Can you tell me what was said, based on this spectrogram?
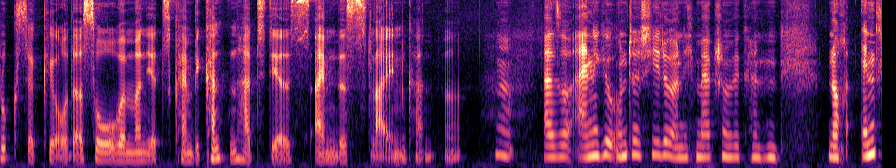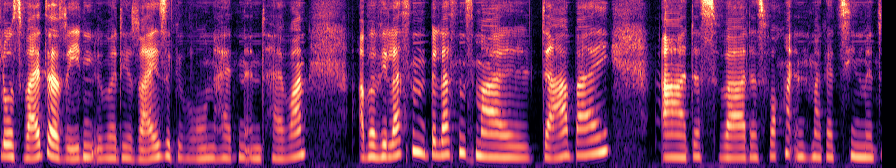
Rucksäcke oder so, wenn man jetzt keinen Bekannten hat, der es einem das leihen kann. Ne? Ja, also einige Unterschiede und ich merke schon, wir könnten noch endlos weiterreden über die Reisegewohnheiten in Taiwan. Aber wir lassen, belassen es mal dabei. Ah, das war das Wochenendmagazin mit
